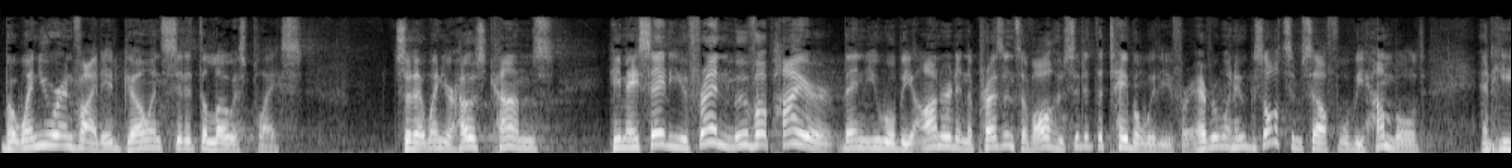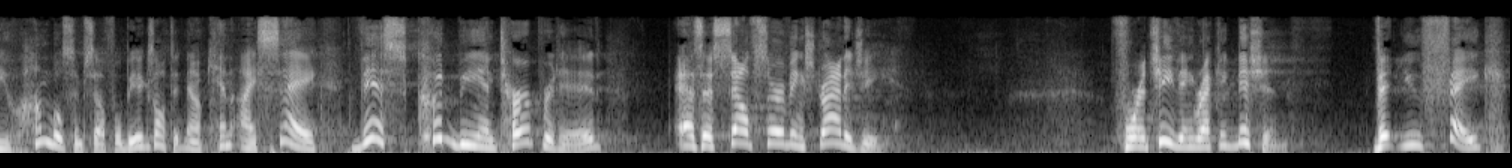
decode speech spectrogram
But when you are invited, go and sit at the lowest place so that when your host comes, he may say to you, Friend, move up higher. Then you will be honored in the presence of all who sit at the table with you. For everyone who exalts himself will be humbled, and he who humbles himself will be exalted. Now, can I say this could be interpreted as a self serving strategy for achieving recognition? That you fake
